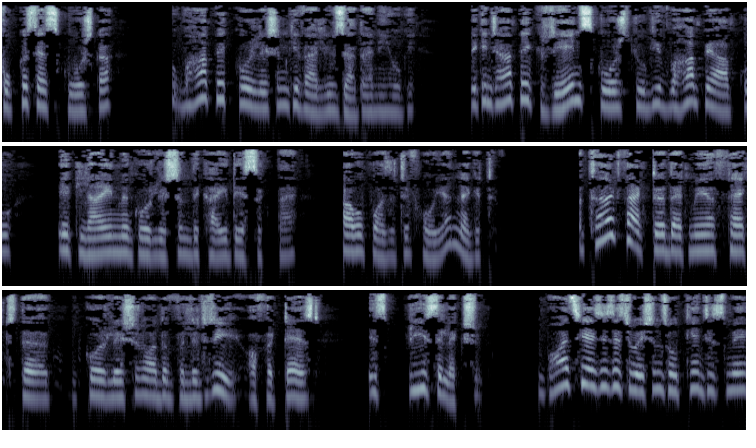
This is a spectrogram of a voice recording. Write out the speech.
فوکس ہے اسکورس کا، تو وہاں پہ کوریلیشن کی ویلیو زیادہ نہیں ہوگی۔ لیکن جہاں پہ ایک رینج اسکورس کی ہوگی، وہاں پہ آپ کو ایک لائن میں کوریلیشن دکھائی دے سکتا ہے خواہ وہ پوزیٹو ہو یا negative third factor that may affect the correlation or the validity of a test is pre selection بہت سی ایسی سچویشن ہوتی ہیں جس میں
